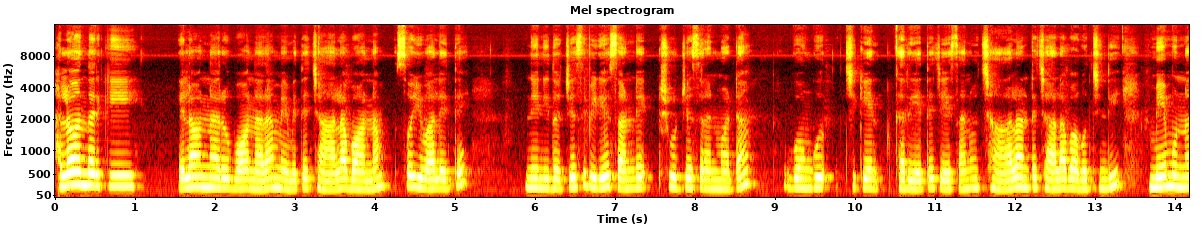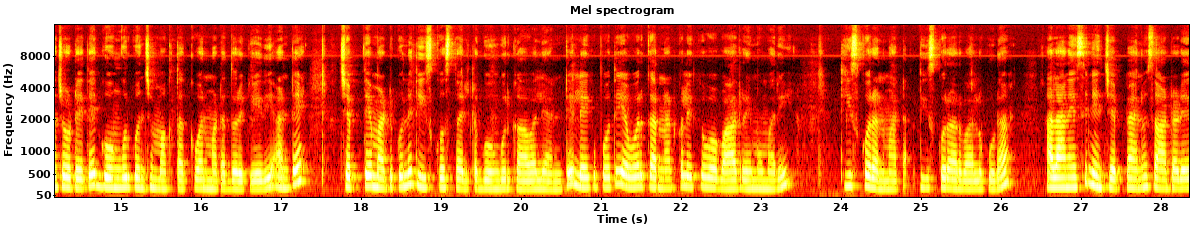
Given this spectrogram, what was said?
హలో అందరికీ ఎలా ఉన్నారు? బాగున్నారా? మేమైతే చాలా బాగున్నాం. సో ఇవాళైతే నేను ఇది వచ్చేసి వీడియో సండే షూట్ చేశానమాట గోంగూర చికెన్ కర్రీ అయితే చేశాను. చాలా అంటే చాలా బాగా వచ్చింది మేమున్న చోట అయితే గోంగూర కొంచెం మాకు తక్కువ అనమాట దొరికేది. అంటే చెప్తే మటుకుని తీసుకొస్తారు ఇట్లా గోంగూర కావాలి అంటే. లేకపోతే ఎవరు కర్ణాటకలో ఎక్కువ వాడరేమో మరి తీసుకోరనమాట తీసుకురారు వాళ్ళు కూడా. అలా అనేసి నేను చెప్పాను సాటర్డే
